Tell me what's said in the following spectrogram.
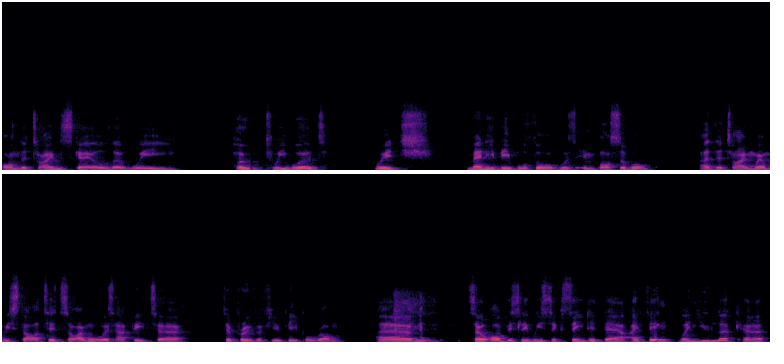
on the time scale that we hoped we would which many people thought was impossible at the time when we started so i'm always happy to to prove a few people wrong um, so obviously we succeeded there i think when you look at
